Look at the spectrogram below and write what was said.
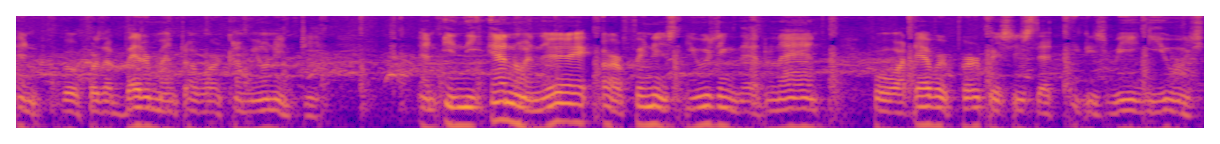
and go for the betterment of our community. And in the end, when they are finished using that land for whatever purposes that it is being used,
